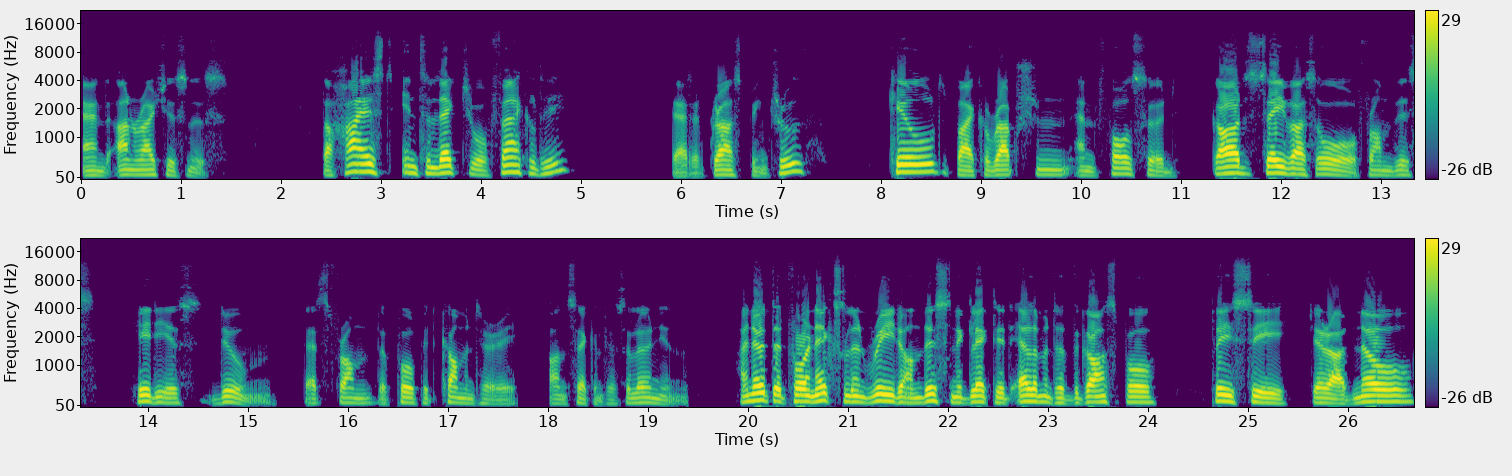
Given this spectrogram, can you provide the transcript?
and unrighteousness. The highest intellectual faculty that of grasping truth, killed by corruption and falsehood. God save us all from this hideous doom. That's from the pulpit commentary on Second Thessalonians. I note that for an excellent read on this neglected element of the gospel, please see Gerard Noel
